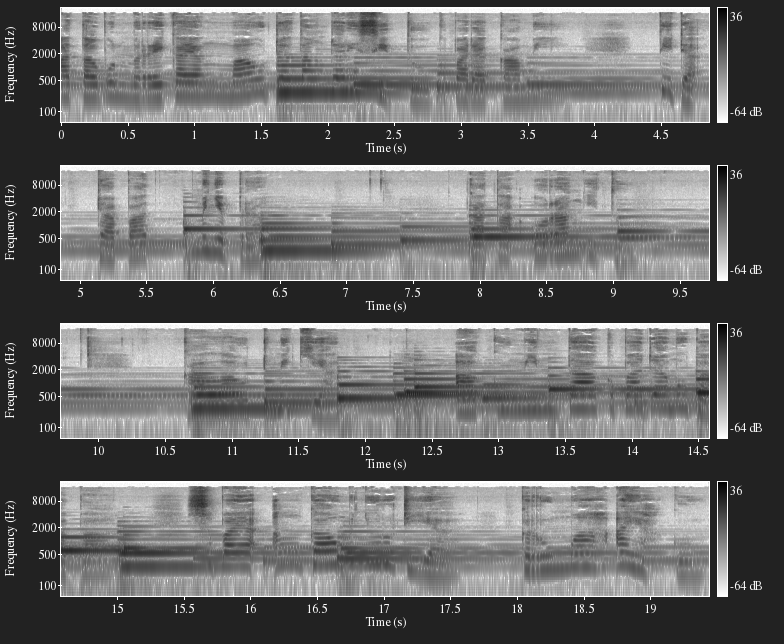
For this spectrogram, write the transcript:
ataupun mereka yang mau datang dari situ kepada kami, tidak dapat menyeberang. Kata orang itu, "Kalau demikian, ke rumah ayahku,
